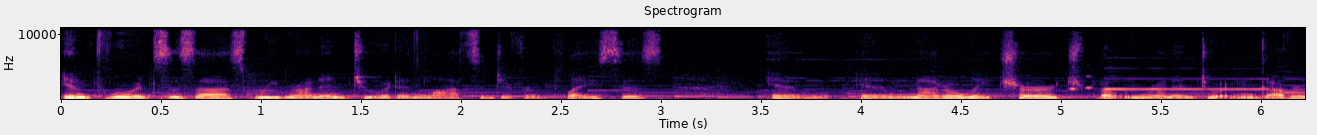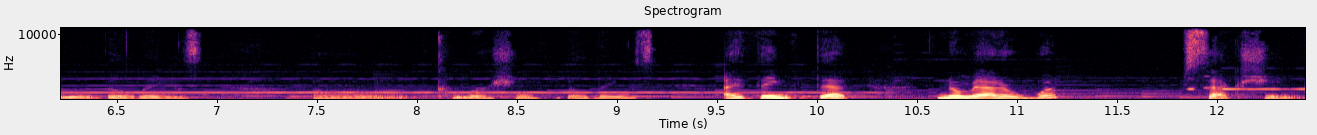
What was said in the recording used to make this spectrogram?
influences us. We run into it in lots of different places, in, in not only church, but we run into it in government buildings, um, commercial buildings. I think that no matter what section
